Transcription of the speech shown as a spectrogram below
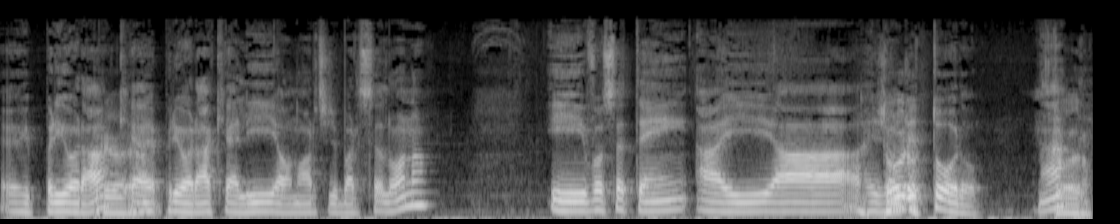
e Priorat, Priorat. Que é, Priorat, que é ali ao norte de Barcelona. E você tem aí a região Toro. de Toro, né? Toro.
